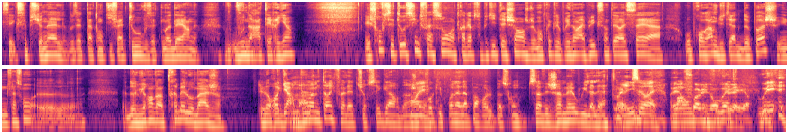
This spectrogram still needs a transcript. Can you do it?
c'est exceptionnel, vous êtes attentif à tout, vous êtes moderne, vous, vous ne ratez rien. Et je trouve que c'était aussi une façon, à travers ce petit échange, de montrer que le président de la République s'intéressait à- au programme du théâtre de poche, une façon euh, de lui rendre un très bel hommage. Le regard En même temps, il fallait être sur ses gardes hein, chaque fois qu'il prenait la parole, parce qu'on ne savait jamais où il allait atterrir. C'est vrai. Et Parfois, on lui non pouvait plus, être- d'ailleurs. Oui. Mais,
